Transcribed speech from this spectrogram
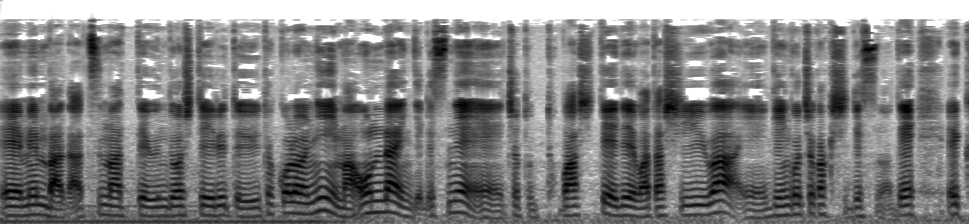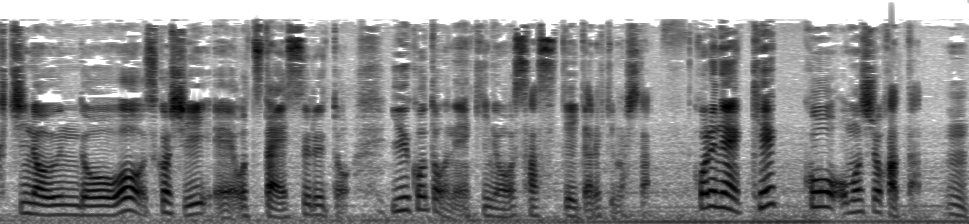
え、メンバーが集まって運動しているというところに、まあ、オンラインでですね、え、ちょっと飛ばして、で、私は、え、言語聴覚士ですので、え口の運動を少し、えお伝えするということをね、昨日させていただきました。これね、結構面白かった。うん。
